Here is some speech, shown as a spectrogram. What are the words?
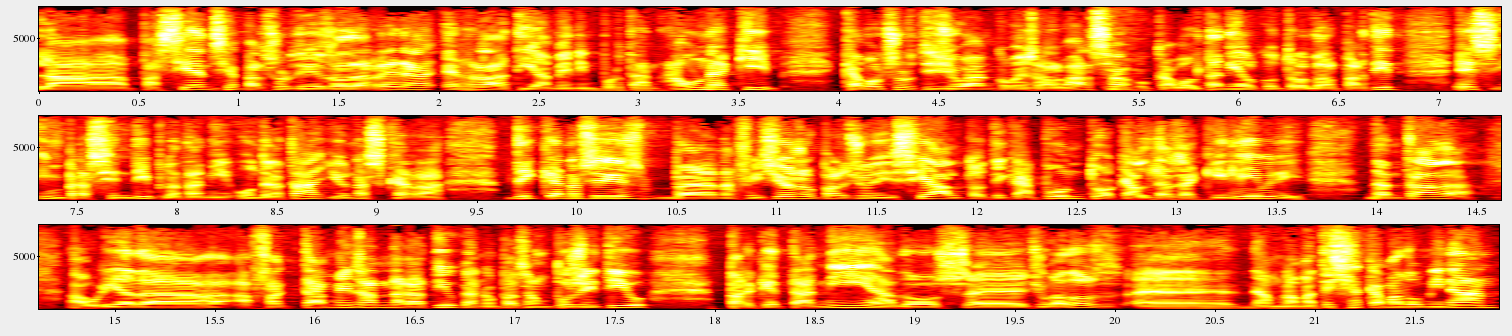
la paciència per sortir des del darrere és relativament important. A un equip que vol sortir jugant com és el Barça o que vol tenir el control del partit és imprescindible tenir un dretà i un esquerrà. Dic que no sé si és beneficiós o perjudicial, tot i que apunto que el desequilibri d'entrada hauria d'afectar més en negatiu que no pas en positiu, perquè tenir a dos eh, jugadors eh, amb la mateixa cama dominant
